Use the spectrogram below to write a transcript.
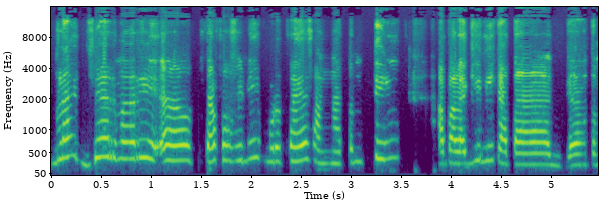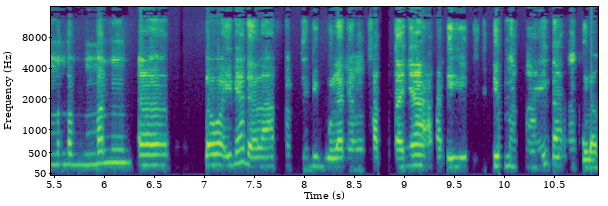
belajar mari uh, self ini menurut saya sangat penting. Apalagi nih kata uh, teman-teman uh, bahwa ini adalah menjadi bulan yang katanya akan dimaknai karena bulan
